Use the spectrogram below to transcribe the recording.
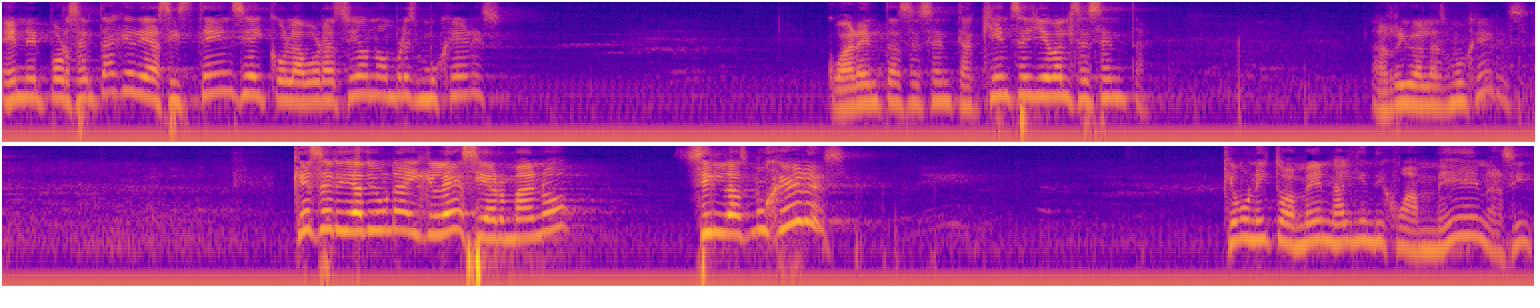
en el porcentaje de asistencia y colaboración hombres-mujeres. 40-60. ¿Quién se lleva el 60? Arriba las mujeres. ¿Qué sería de una iglesia, hermano, sin las mujeres. Qué bonito amén. Alguien dijo amén, así.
